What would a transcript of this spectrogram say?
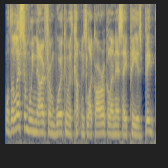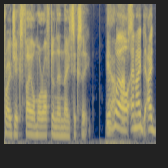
Well, the lesson we know from working with companies like Oracle and SAP is big projects fail more often than they succeed. Yeah, well, absolutely. and I I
